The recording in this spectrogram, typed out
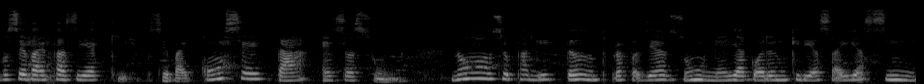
você vai fazer aqui? Você vai consertar essas unhas. Nossa, eu paguei tanto para fazer as unhas e agora eu não queria sair assim.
